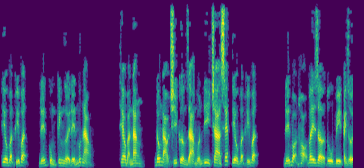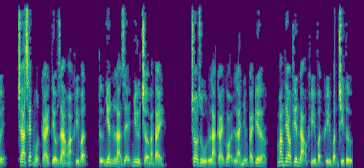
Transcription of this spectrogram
Tiêu vận khí vận, đến cùng kinh người đến mức nào? Theo bản năng, đông đảo trí cường giả muốn đi tra xét tiêu vận khí vận. Đến bọn họ bây giờ tu vi cảnh giới, tra xét một cái tiểu gia hỏa khí vận, tự nhiên là dễ như trở bàn tay. Cho dù là cái gọi là những cái kia, mang theo thiên đạo khí vận khí vận c h i tử,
